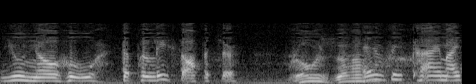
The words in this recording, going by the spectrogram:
You know who. The police officer. Rosa. Every time I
